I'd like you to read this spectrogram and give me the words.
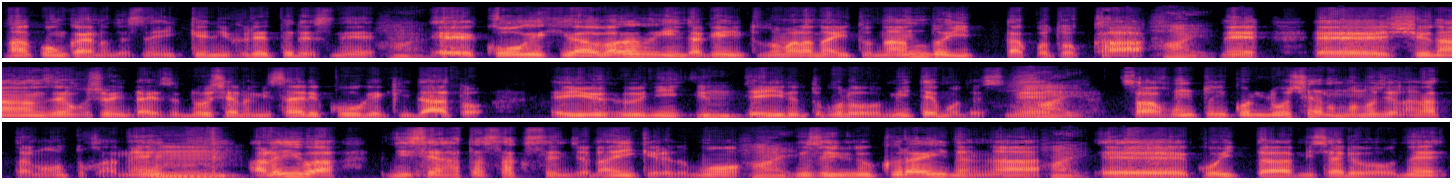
まあ、今回のですね一件に触れてですね、はい、えー、攻撃が我が国だけにとどまらないと何度言ったことか、はい、ねえー、集団安全保障に対するロシアのミサイル攻撃だというふうに言っているところを見てもですね、うんはい、さあ本当にこれロシアのものじゃなかったの？とかね、うん、あるいは偽旗作戦じゃないけれども、はい、要するにウクライナが、はい、えー、こういったミサイルをね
